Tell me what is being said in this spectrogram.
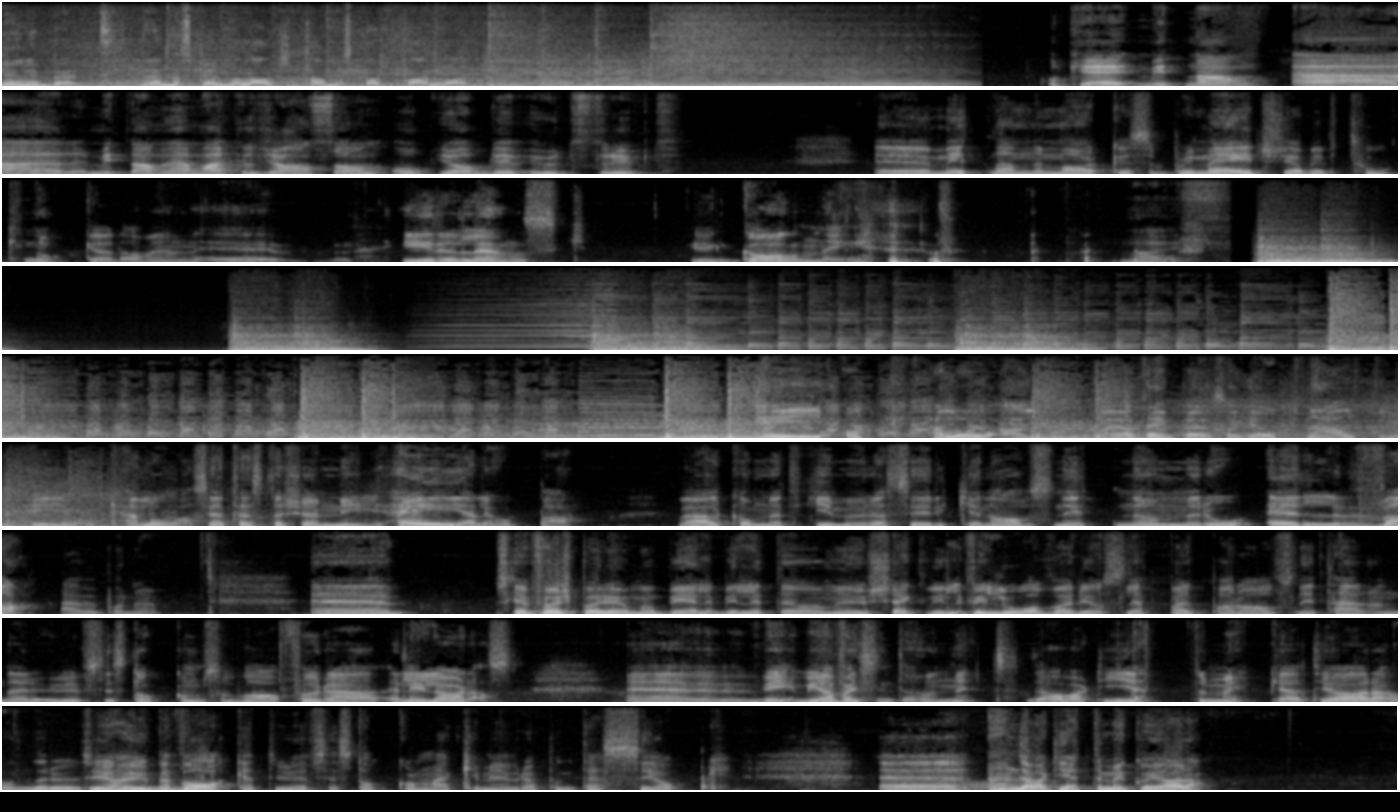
Unibet, det enda spelbolag som tar min sport på allvar. Okej, mitt namn är... Mitt namn är Michael Johnson och jag blev utstrypt. Eh, mitt namn är Marcus Brimage. Jag blev toknockad av en eh, irländsk eh, galning. Nice. Hej och hallå allihopa. Jag tänkte på en sak, jag öppnar alltid med hej och hallå. Så jag testar att köra ny. Hej allihopa! Välkomna till Kimura cirkeln avsnitt nummer 11 är vi på nu. Eh, ska vi först börja med att be, be lite om ursäkt. Vi, vi lovade att släppa ett par avsnitt här under UFC Stockholm som var förra, eller i lördags. Eh, vi, vi, har faktiskt inte hunnit. Det har varit jättemycket att göra under UFC. Jag har ju bevakat UFC Stockholm med kimura.se och eh, det har varit jättemycket att göra.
